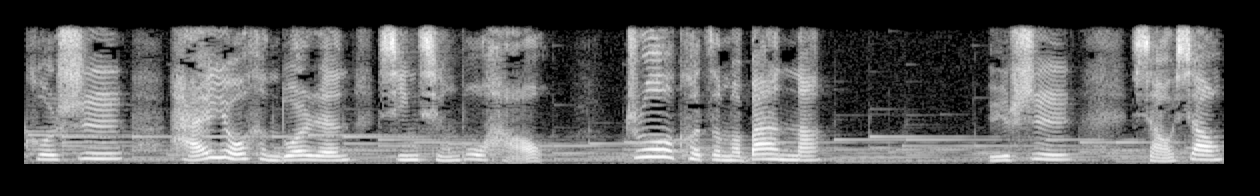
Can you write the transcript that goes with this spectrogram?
可是还有很多人心情不好。这可怎么办呢？于是，小象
